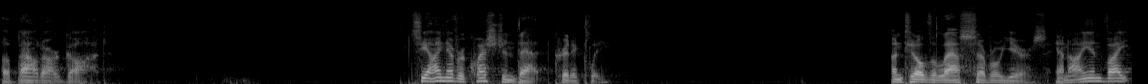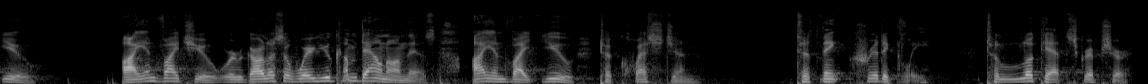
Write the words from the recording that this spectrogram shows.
about our God. See, I never questioned that critically until the last several years. And I invite you, I invite you, regardless of where you come down on this, I invite you to question, to think critically, to look at Scripture,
